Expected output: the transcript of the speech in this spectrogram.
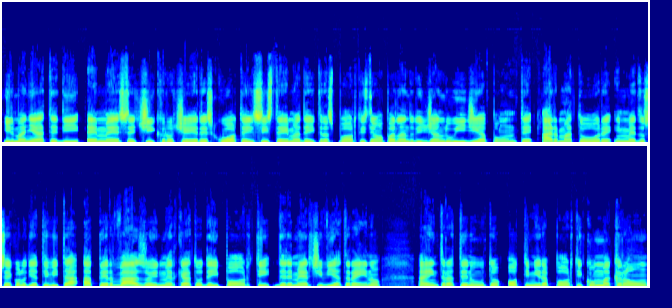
Il magnate di MSC Crociere scuote il sistema dei trasporti. Stiamo parlando di Gianluigi Aponte, armatore. In mezzo secolo di attività ha pervaso il mercato dei porti, delle merci via treno, ha intrattenuto ottimi rapporti con Macron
